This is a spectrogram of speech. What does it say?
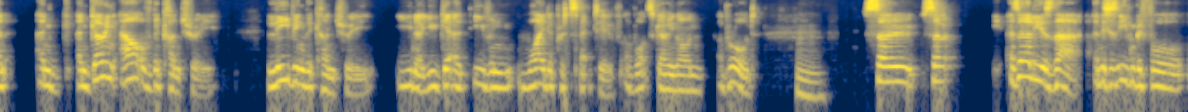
And and and going out of the country leaving the country you know you get an even wider perspective of what's going on abroad. Hmm. so so as early as that and this is even before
